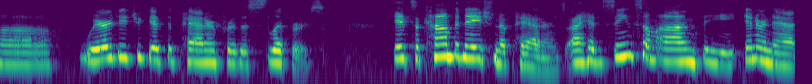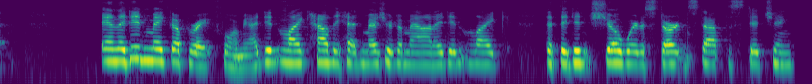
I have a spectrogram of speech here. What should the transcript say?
Uh, where did you get the pattern for the slippers? It's a combination of patterns. I had seen some on the internet and they didn't make up right for me. I didn't like how they had measured them out. I didn't like that they didn't show where to start and stop the stitching.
